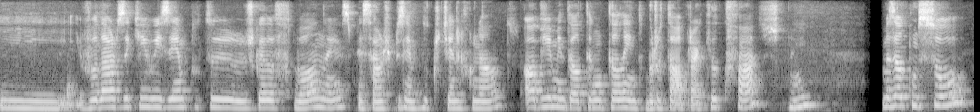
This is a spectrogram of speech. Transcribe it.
E vou dar-vos aqui o exemplo de jogador de futebol, né? se pensarmos, por exemplo, no Cristiano Ronaldo. Obviamente ele tem um talento brutal para aquilo que faz, né? mas ele começou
